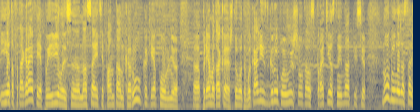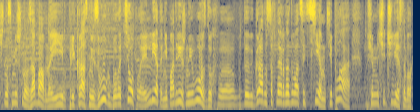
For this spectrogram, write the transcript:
И эта фотография появилась э, на сайте фонтанка.ру, как я помню, э, прямо такая, что вот вокалист группы вышел там с протестной надписью. Ну, было достаточно смешно, забавно, и прекрасный звук, было теплое лето, неподвижный воздух, э, градусов, наверное, 27 тепла. В общем, чудесно было.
